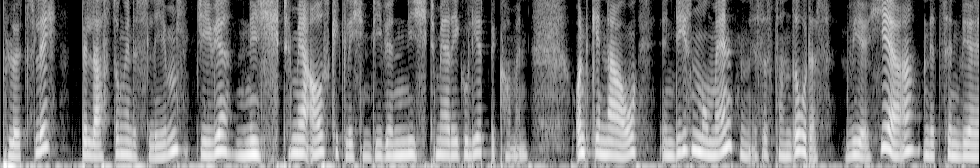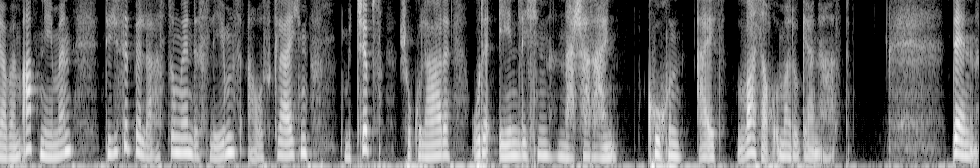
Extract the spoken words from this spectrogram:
plötzlich Belastungen des Lebens, die wir nicht mehr ausgeglichen, die wir nicht mehr reguliert bekommen. Und genau in diesen Momenten ist es dann so, dass wir hier, und jetzt sind wir ja beim Abnehmen, diese Belastungen des Lebens ausgleichen mit Chips, Schokolade oder ähnlichen Naschereien, Kuchen, Eis, was auch immer du gerne hast. Denn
